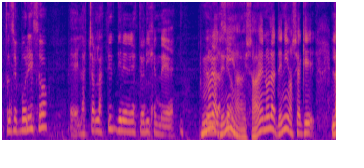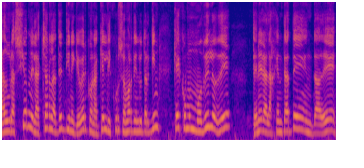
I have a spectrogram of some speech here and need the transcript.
Entonces por eso eh, las charlas TED tienen este origen de... de No la tenía esa, ¿eh? No la tenía. O sea que la duración de la charla TED tiene que ver con aquel discurso de Martin Luther King, que es como un modelo de tener a la gente atenta, de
